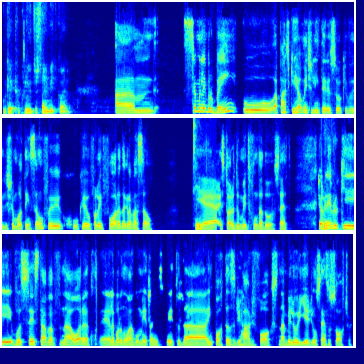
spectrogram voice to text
Porquê é que acreditas só em Bitcoin? Ahm, se eu me lembro bem, o, a parte que realmente lhe interessou, que lhe chamou a atenção, foi o que eu falei fora da gravação, que Sim. é a história do mito fundador, certo? Eu me lembro que você estava, na hora, eh, elaborando um argumento a respeito da importância de hard forks na melhoria de um certo software,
